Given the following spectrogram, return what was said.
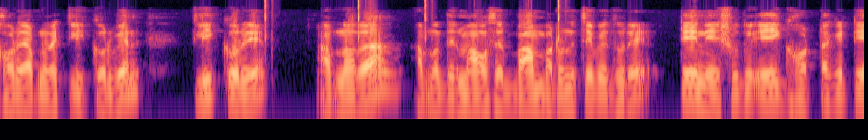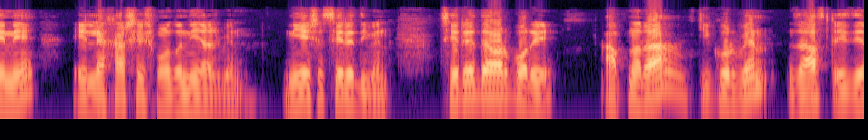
ঘরে আপনারা ক্লিক করবেন। ক্লিক করে আপনারা আপনাদের মাউসের বাম বাটনে চেপে ধরে টেনে শুধু এই ঘরটাকে টেনে এই লেখা শেষ পর্যন্ত নিয়ে আসবেন। নিয়ে এসে ছেড়ে দিবেন। ছেড়ে দেওয়ার পরে আপনারা কি করবেন? জাস্ট এই যে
